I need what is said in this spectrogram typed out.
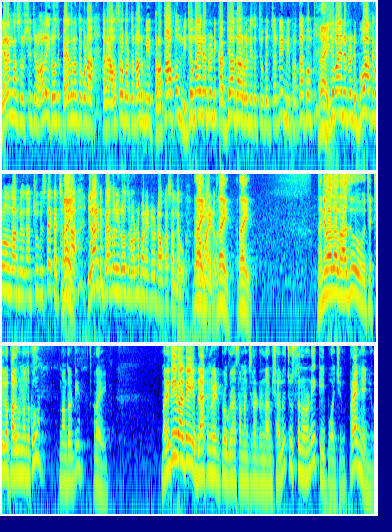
వీరంగం సృష్టించడం వల్ల ఈ రోజు పేదలంతా కూడా అక్కడ అవసరపడుతున్నారు మీ ప్రతాపం నిజమైనటువంటి కబ్జాదారుల మీద చూపించండి. మీ ప్రతాపం. నిజమైనటువంటి భూ ఆక్రమణదారు మీద కానీ చూపిస్తే ఖచ్చితంగా ఇలాంటి పేదలు ఈ రోజు రోడ్డు పడేటువంటి అవకాశాలు లేవు. రైట్ రామనాయుడు రైట్ రైట్ ధన్యవాదాలు రాజు చర్చలో పాల్గొన్నందుకు. మనతోటి. రైట్ మరి ఇది బ్లాక్ అండ్ వైట్ ప్రోగ్రామ్ సంబంధించినటువంటి అంశాలు చూస్తున్నారని కీప్ వాచింగ్ ప్రైమ్ న్యూస్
